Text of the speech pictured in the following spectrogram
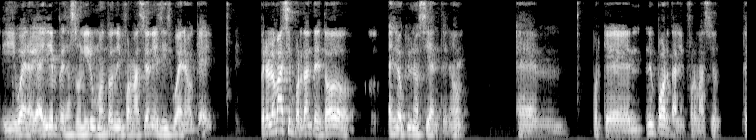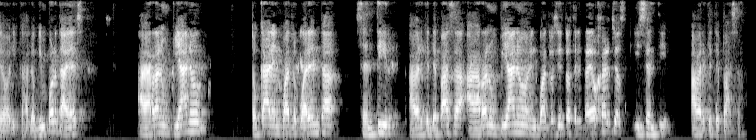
y bueno, y ahí empezás a unir un montón de información y decís, bueno, ok. Pero lo más importante de todo es lo que uno siente, ¿no? Em, porque no importa la información teórica, lo que importa es agarrar un piano, tocar en 440, sentir, a ver qué te pasa, agarrar un piano en 432 Hz y sentir, a ver qué te pasa.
